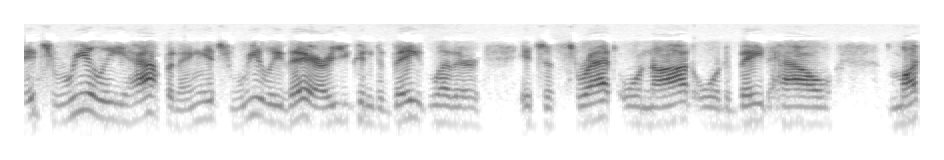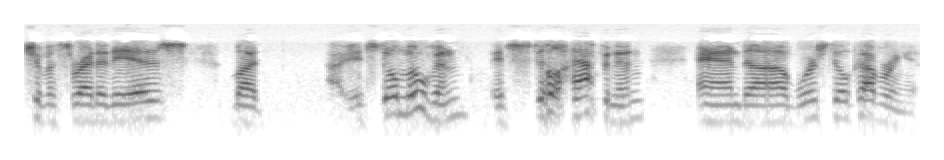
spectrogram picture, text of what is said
it's really happening. It's really there. You can debate whether it's a threat or not, or debate how much of a threat it is, but it's still moving. It's still happening, and uh, we're still covering it.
